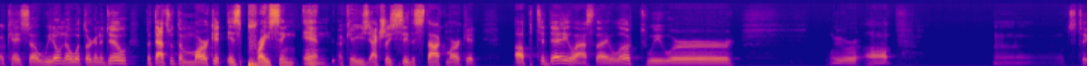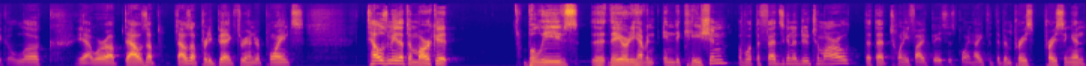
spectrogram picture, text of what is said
Okay, so we don't know what they're going to do, but that's what the market is pricing in. Okay, you actually see the stock market up today. Last I looked, we were we were up. Uh, let's take a look. Yeah, we're up. That was up. That was up pretty big, 300 points. Tells me that the market believes that they already have an indication of what the Fed's going to do tomorrow. That that 25 basis point hike that they've been price, pricing in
